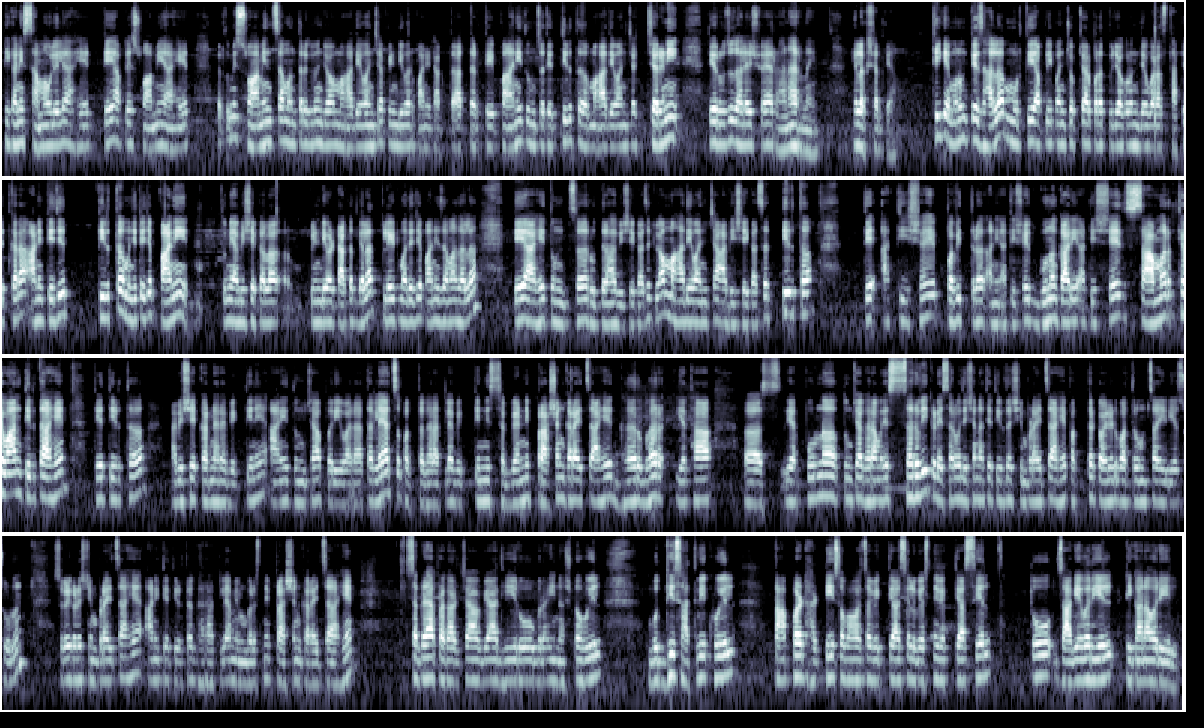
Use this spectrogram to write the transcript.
ठिकाणी सामावलेले आहेत ते आपले स्वामी आहेत. तर तुम्ही स्वामींचा मंत्र घेऊन जेव्हा महादेवांच्या पिंडीवर पाणी टाकतात तर ते पाणी तुमचं ते तीर्थ महादेवांच्या चरणी ते रुजू झाल्याशिवाय राहणार नाही. हे लक्षात घ्या. ठीक आहे म्हणून ते झालं. मूर्ती आपली पंचोपचार परत पूजा करून देवघरात स्थापित करा आणि ते जे तीर्थ म्हणजे ते जे पाणी तुम्ही अभिषेकाला पिंडीवर टाकत गेलात प्लेटमध्ये जे पाणी जमा झालं ते आहे तुमचं रुद्राभिषेकाचं किंवा महादेवांच्या अभिषेकाचं तीर्थ. ते अतिशय पवित्र आणि अतिशय गुणकारी अतिशय सामर्थ्यवान तीर्थ आहे. ते तीर्थ अभिषेक करणाऱ्या व्यक्तीने आणि तुमच्या परिवारातल्याच फक्त घरातल्या व्यक्तींनी सगळ्यांनी प्राशन करायचं आहे. घरभर यथा या पूर्ण तुमच्या घरामध्ये सर्वीकडे सर्व देशांना ते तीर्थ शिंपडायचं आहे. फक्त टॉयलेट बाथरूमचा एरिया सोडून सगळीकडे शिंपडायचं आहे आणि ते तीर्थ घरातल्या मेंबर्सने प्राशन करायचं आहे. सगळ्या प्रकारच्या व्याधी रोगराई नष्ट होईल. बुद्धी सात्विक होईल. तापट हट्टी स्वभावाचा व्यक्ती असेल व्यसनी व्यक्ती असेल तो जागेवर येईल ठिकाणावर येईल.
